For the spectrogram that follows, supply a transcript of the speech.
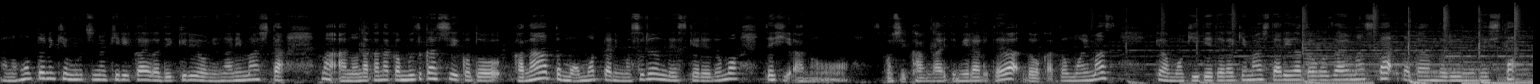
あの、本当に気持ちの切り替えができるようになりました。まあ、あの、なかなか難しいことかなとも思ったりもするんですけれども、ぜひ、あの、少し考えてみられてはどうかと思います。今日も聞いていただきましてありがとうございました。セカンドルームでした。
